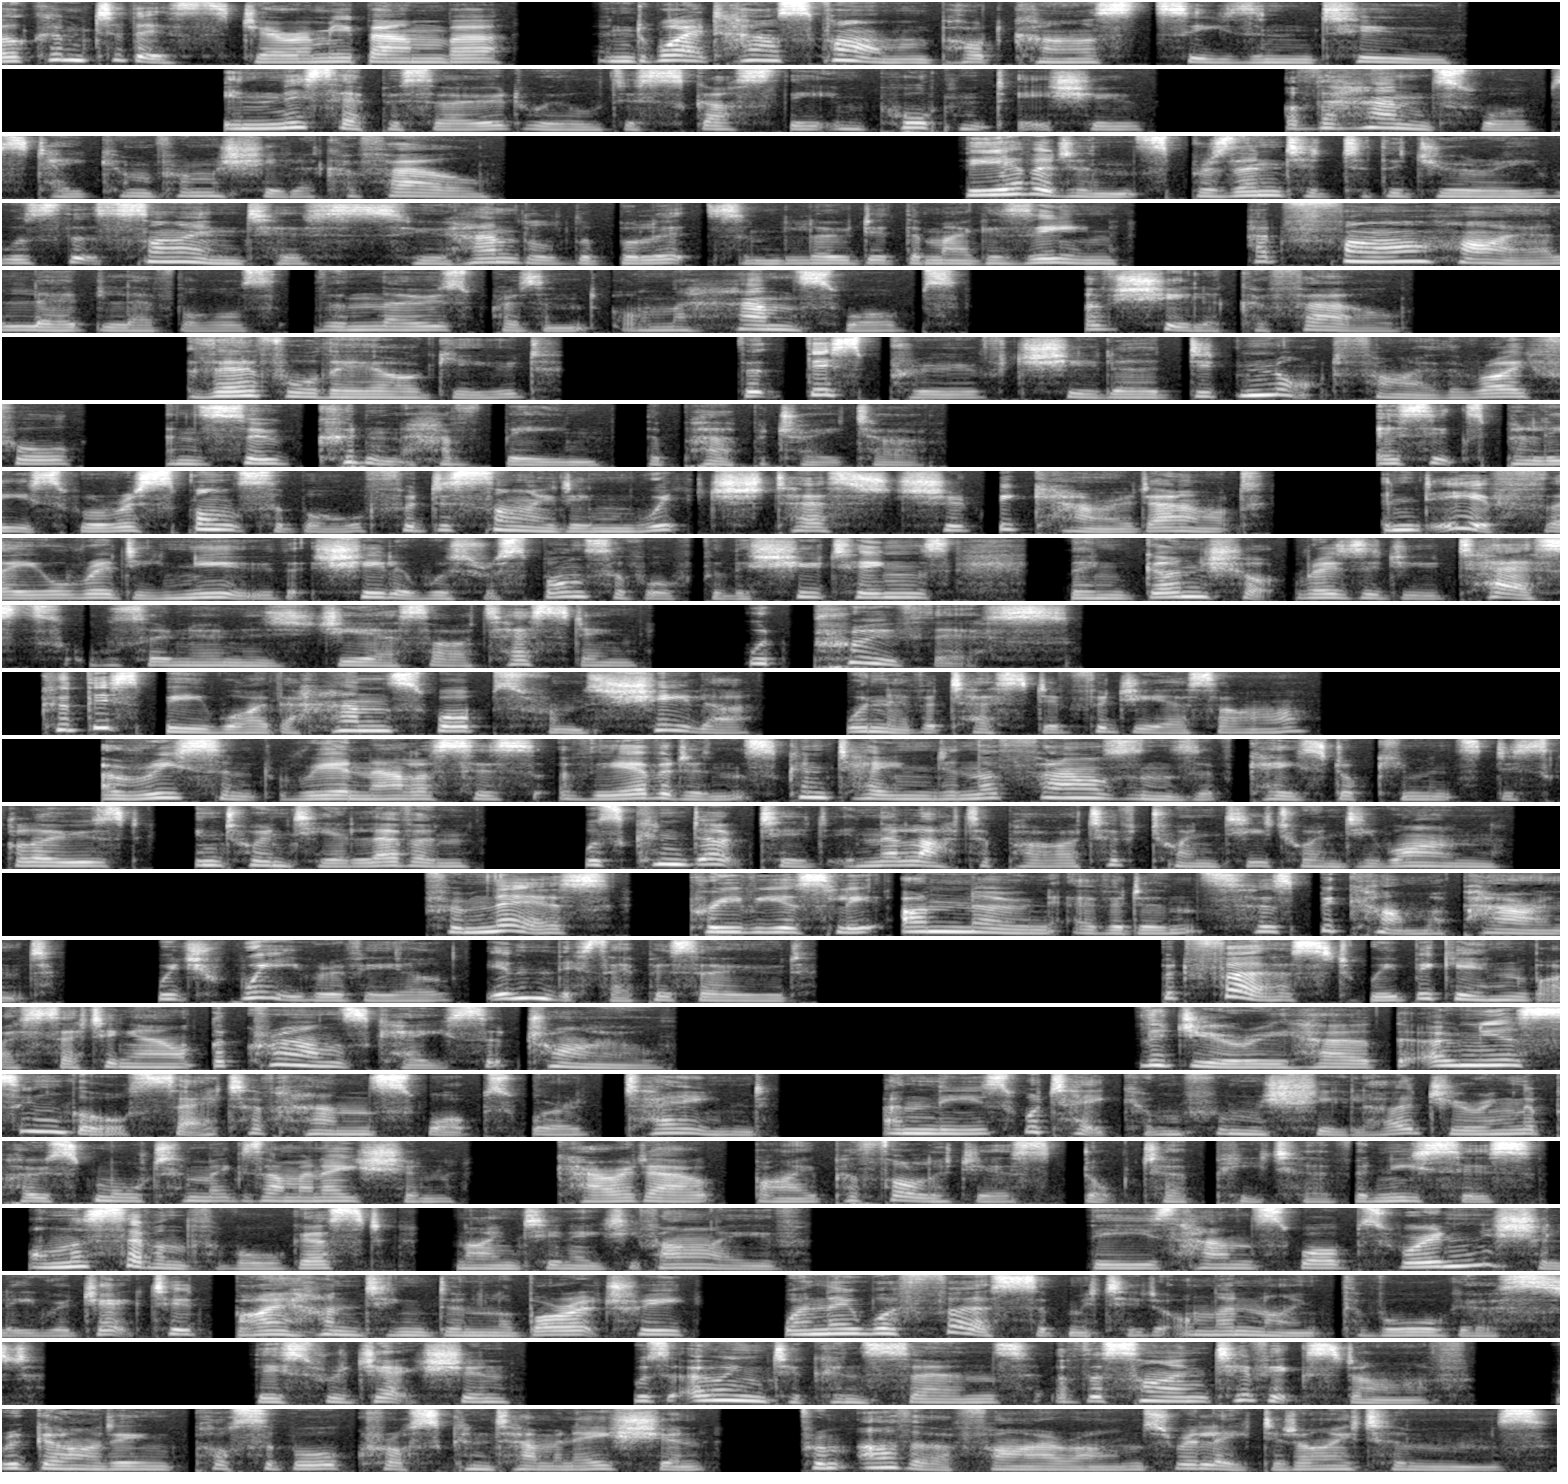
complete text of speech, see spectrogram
Welcome to this Jeremy Bamber and White House Farm podcast season 2. In this episode, we'll discuss the important issue of the hand swabs taken from Sheila Caffell. The evidence presented to the jury was that scientists who handled the bullets and loaded the magazine had far higher lead levels than those present on the hand swabs of Sheila Caffell. Therefore, they argued that this proved Sheila did not fire the rifle and so couldn't have been the perpetrator. Essex police were responsible for deciding which tests should be carried out, and if they already knew that Sheila was responsible for the shootings, then gunshot residue tests, also known as GSR testing, would prove this. Could this be why the hand swabs from Sheila were never tested for GSR? A recent reanalysis of the evidence contained in the thousands of case documents disclosed in 2011 was conducted in the latter part of 2021. From this, previously unknown evidence has become apparent, which we reveal in this episode. But first, we begin by setting out the Crown's case at trial. The jury heard that only a single set of hand swabs were obtained, and these were taken from Sheila during the post mortem examination carried out by pathologist Dr. Peter Vanezis on the 7th of August 1985. These hand swabs were initially rejected by Huntingdon Laboratory when they were first submitted on the 9th of August. This rejection was owing to concerns of the scientific staff regarding possible cross contamination from other firearms related items.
